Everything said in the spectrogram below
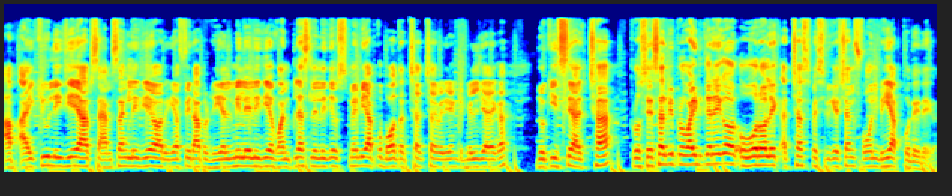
आप आईक्यू लीजिए आप सैमसंग लीजिए और या फिर आप रियल ले लीजिए वन प्लस ले लीजिए उसमें भी आपको बहुत अच्छा अच्छा वेरियंट मिल जाएगा। जो कि इससे अच्छा प्रोसेसर भी प्रोवाइड करेगा और ओवरऑल एक अच्छा स्पेसिफिकेशन फ़ोन भी आपको दे देगा।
